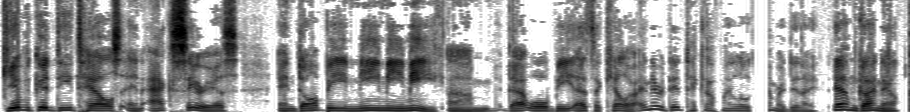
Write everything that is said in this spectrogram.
give good details and act serious and don't be me, me, me. Um, that will be, that's a killer. I never did take off my little camera, did I? Yeah, I'm gone now.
